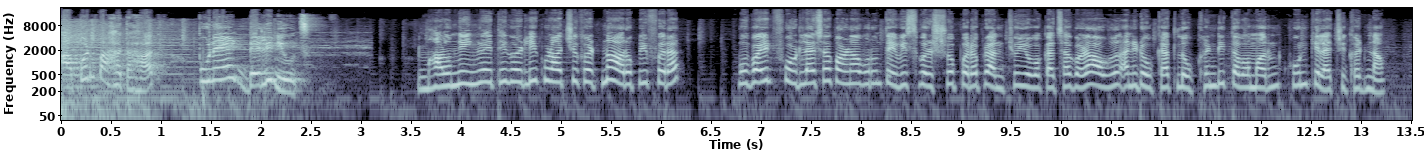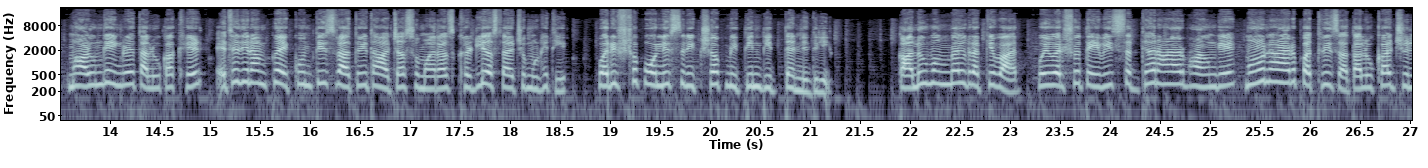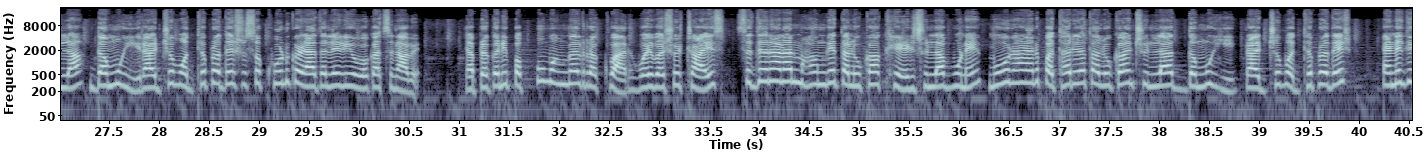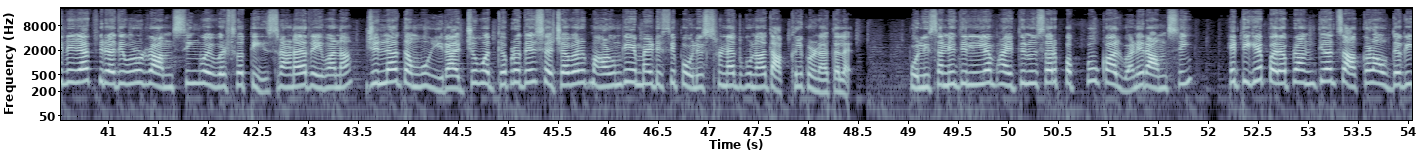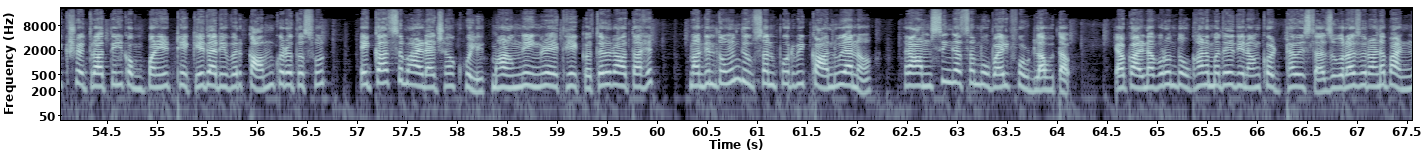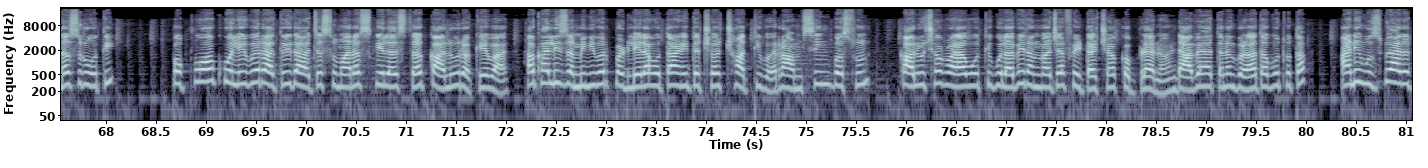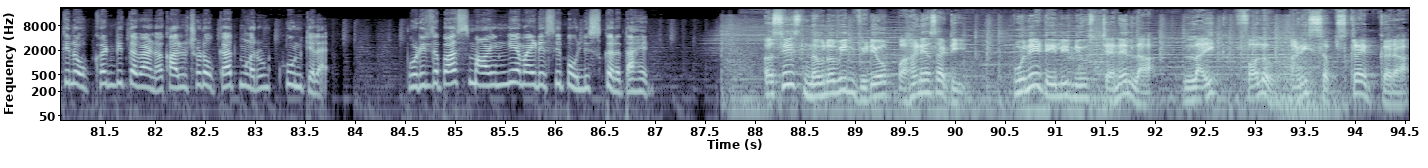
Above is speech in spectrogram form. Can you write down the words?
आपण पाहत आहात पुणे डेली न्यूज. म्हाळुंगे इंगळे येथे घडली कुणाची घटना? आरोपी फरार? मोबाईल फोडल्याच्या कारणावरून तेवीस वर्ष परप्रांतीय युवकाचा गळा आवळून आणि डोक्यात लोखंडी तवा मारून खून केल्याची घटना. म्हाळुंगे इंगळे तालुका खेड. येथे दिनांक एकोणतीस रात्री दहाच्या सुमारास घडली असल्याची माहिती वरिष्ठ पोलीस निरीक्षक नितीन गीत यांनी दिली. कालू मंगल रकेवार वय वर्ष तेवीस सध्या राहणार भाळुंगे. म्हणून राहणार पथरीचा तालुका जिल्हा दमुही राज्य मध्य प्रदेश असं खून करण्यात आलेल्या युवकाचं नाव आहे. या प्रकरणी पप्पू मंगल रखवार वय वर्ष चाळीस सध्या राहणार म्हाळुंगे तालुका खेड जिल्हा पुणे. मूळ राहणार पथारिया तालुका जिल्हा दमुही राज्य मध्य प्रदेश. त्याने दिलेल्या फिर्यादीवरून रामसिंग वय वर्ष तीस राहणार रेवाना जिल्हा दमुही राज्य मध्य प्रदेश याच्यावर म्हाळुंगे एमआयडीसी पोलीस ठाण्यात गुन्हा दाखल करण्यात आलाय. पोलिसांनी दिलेल्या माहितीनुसार पप्पू कालू आणि रामसिंग हे तिघे परप्रांतीय चाकण औद्योगिक क्षेत्रातील कंपनीत ठेकेदारीवर काम करत असून एकाच भाड्याच्या खोलीत म्हाळुंगे इंगळे येथे एकत्र राहत आहेत. मागील दोन दिवसांपूर्वी कालू यानं रामसिंग याचा मोबाईल फोडला होता. या कारणावरून दोघांमध्ये दिनांक अठ्ठावीसला जोराजोरानं भांडणं सुरू होती. पप्पू हा खोलीवर रात्री दहाच्या सुमारास गेलं असता कालू रकेवार हा खाली जमिनीवर पडलेला होता आणि त्याच्या छातीवर रामसिंग बसून कालूच्या गळ्याभोवती गुलाबी रंगाच्या फेटाच्या कपड्यानं डाव्या हातानं गळा दाबत होता आणि उजव्या हातातील लोखंडी तव्यानं कालूच्या डोक्यात मारून खून केलाय. पुढील तपास म्हाळुंगी एमआयडीसी पोलीस करत आहेत. असेच नवनवीन व्हिडिओ पाहण्यासाठी पुणे डेली न्यूज चॅनेलला लाईक फॉलो आणि सबस्क्राईब करा.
